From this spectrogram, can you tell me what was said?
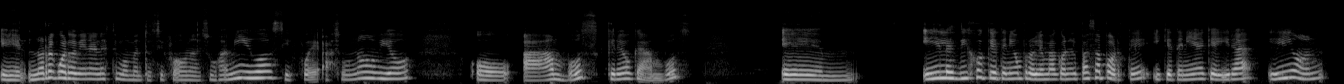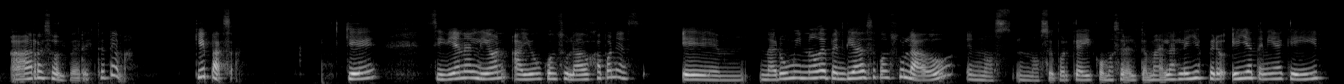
eh, no recuerdo bien en este momento si fue a uno de sus amigos, si fue a su novio o a ambos, creo que a ambos, em, y les dijo que tenía un problema con el pasaporte y que tenía que ir a Lyon a resolver este tema. ¿Qué pasa? Que si bien en Lyon hay un consulado japonés, Em, Narumi no dependía de ese consulado, eh, no, sé por qué ahí cómo será el tema de las leyes, pero ella tenía que ir,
